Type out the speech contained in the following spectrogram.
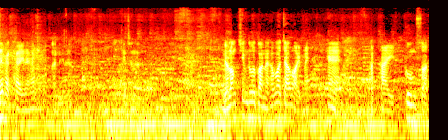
นื้อผัดไทยนะครับ อันนี้นะเห็นชันเดี๋ยวลองชิมดูก่อนนะครับว่าจะอร่อยไหมแห่ผัดไทยกุ้งสด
